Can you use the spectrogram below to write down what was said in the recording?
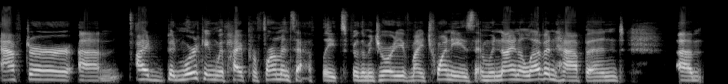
after um, I'd been working with high performance athletes for the majority of my 20s, and when 9 11 happened, um,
